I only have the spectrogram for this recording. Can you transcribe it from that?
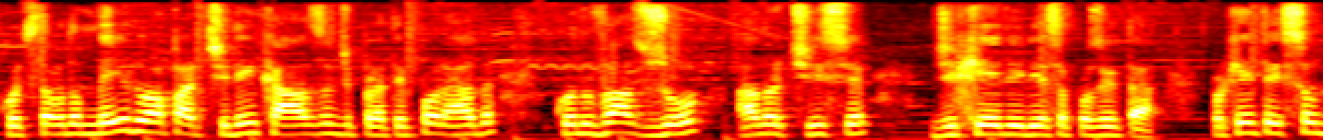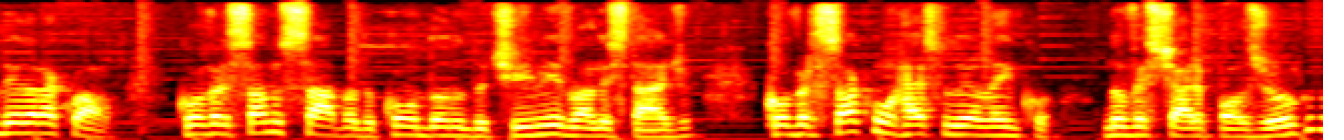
O Colts estava no meio de uma partida em casa de pré-temporada, quando vazou a notícia de que ele iria se aposentar. Porque a intenção dele era qual? Conversar no sábado com o dono do time lá no estádio, conversar com o resto do elenco no vestiário pós-jogo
